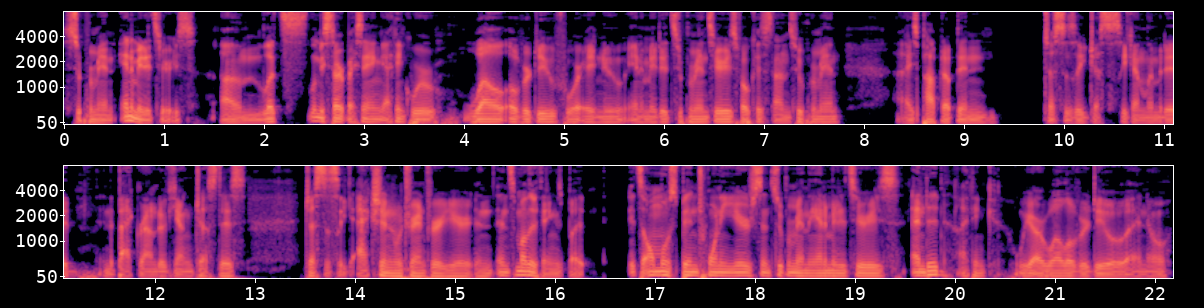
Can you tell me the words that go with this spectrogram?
Superman animated series. Um, let's let me start by saying I think we're well overdue for a new animated Superman series focused on Superman. Uh, he's popped up in Justice League, Justice League Unlimited, in the background of Young Justice, Justice League Action, which ran for a year, and, and some other things. But it's almost been 20 years since Superman the animated series ended. I think we are well overdue. I know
